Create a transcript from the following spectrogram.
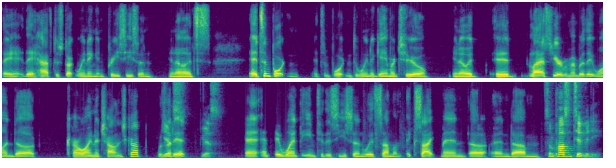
They they have to start winning in preseason. You know, it's it's important. It's important to win a game or two. You know, it it last year. Remember, they won the Carolina Challenge Cup. Was yes. that it? Yes. And, and they went into the season with some excitement uh, and um, Some positivity.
